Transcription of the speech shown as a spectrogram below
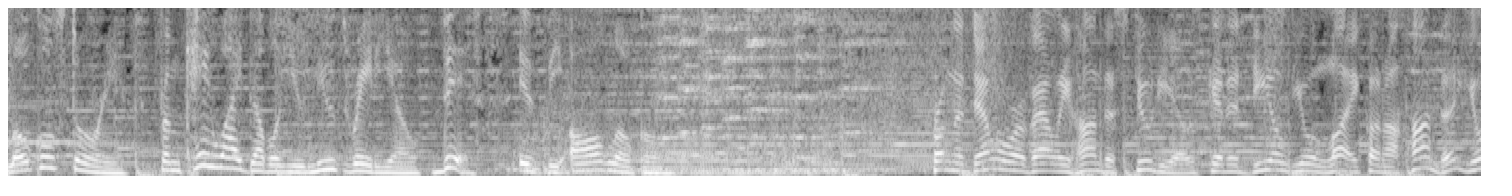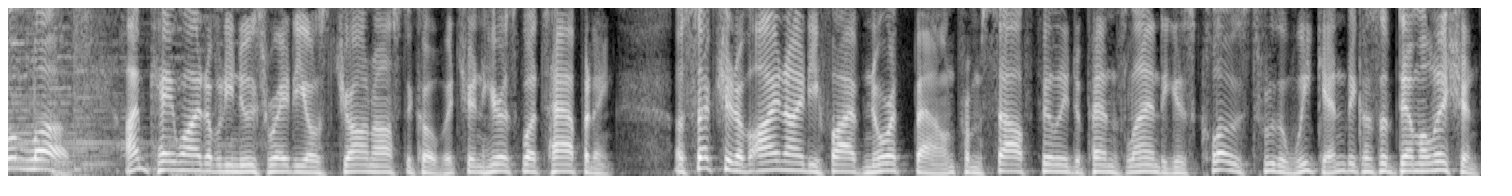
local stories. From KYW News Radio, this is the All Local. From the Delaware Valley Honda Studios, get a deal you'll like on a Honda you'll love. I'm KYW News Radio's John Ostapkovich, and here's what's happening. A section of I 95 northbound from South Philly to Penn's Landing is closed through the weekend because of demolition.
